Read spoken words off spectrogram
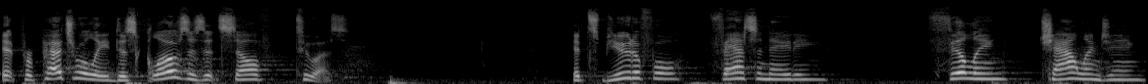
It perpetually discloses itself to us. It's beautiful, fascinating, filling, challenging,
